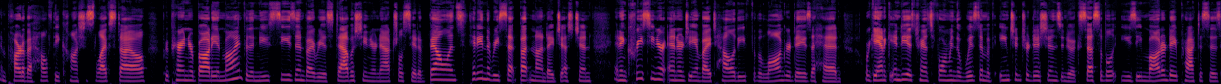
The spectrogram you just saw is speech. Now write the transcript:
and part of a healthy, conscious lifestyle. Preparing your body and mind for the new season by reestablishing your natural state of balance, hitting the reset button on digestion, and increasing your energy and vitality for the longer days ahead. Organic India is transforming the wisdom of ancient traditions into accessible, easy, modern day practices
